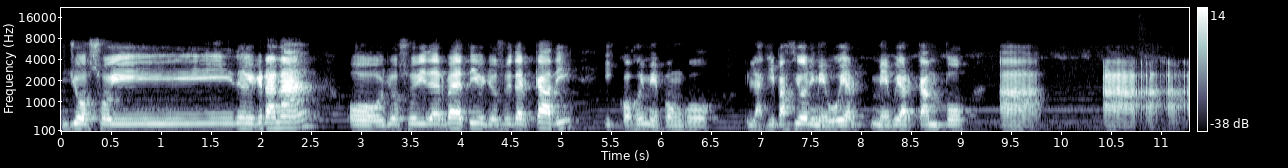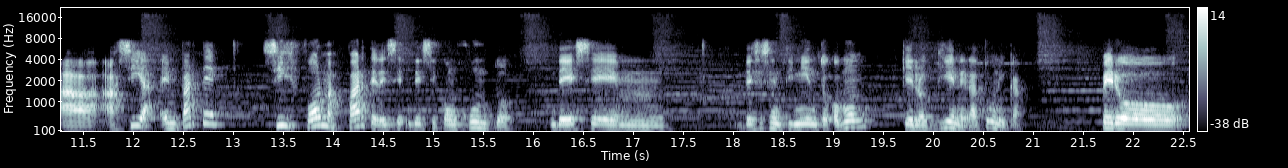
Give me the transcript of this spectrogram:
yo soy del Granada o yo soy del Betis o yo soy del Cádiz y cojo y me pongo la equipación y me voy al, me voy al campo así, en parte sí formas parte de ese, conjunto, de ese, mm, de ese sentimiento común que lo tiene la túnica, pero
